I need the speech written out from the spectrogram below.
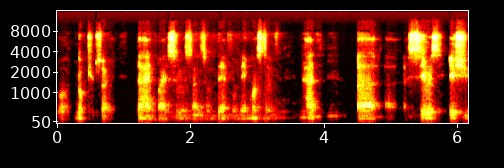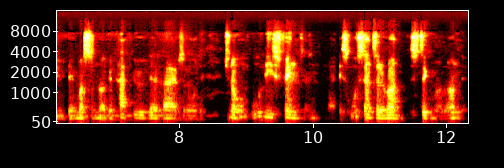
well, not sorry, died by suicide, so therefore they must have had uh, a, serious issue. They must have not been happy with their lives, or you know, all these things, and it's all centered around the stigma around it.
